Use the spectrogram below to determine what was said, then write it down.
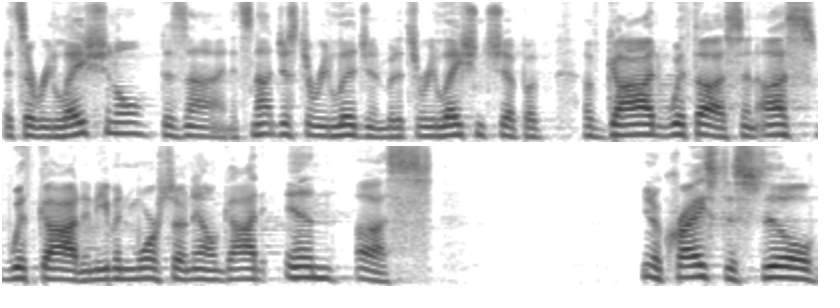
It's a relational design. It's not just a religion, but it's a relationship of, of God with us and us with God, and even more so now, God in us. You know, Christ is still,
